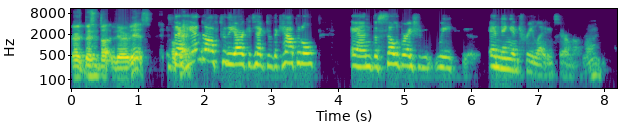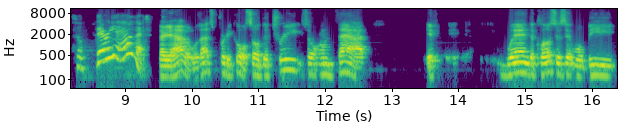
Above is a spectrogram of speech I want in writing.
There, there it is. The handoff to the architect of the Capitol and the celebration week ending in tree lighting ceremony. Right. So there you have it. There you have it. Well, that's pretty cool. So the tree, so on that, if when the closest it will be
